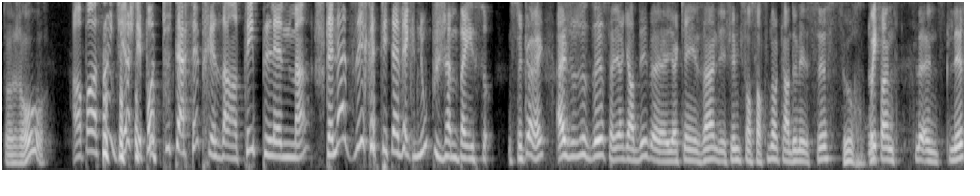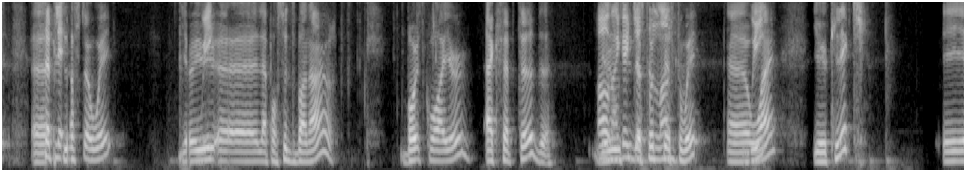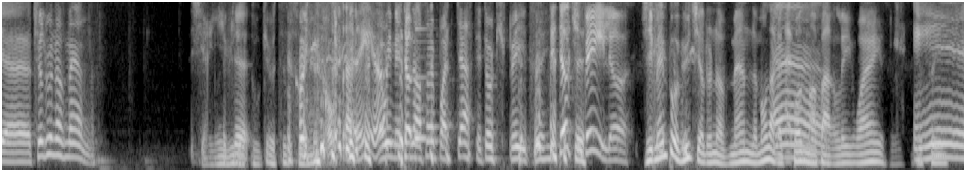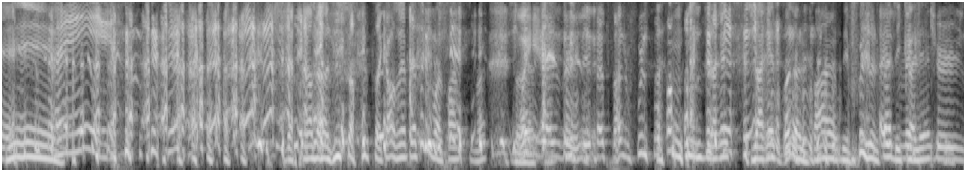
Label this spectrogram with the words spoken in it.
Toujours. En passant, Guilla, je t'ai pas tout à fait présenté pleinement. Je tenais à dire que t'es avec nous, puis j'aime bien ça. C'est correct. Hey, je veux juste dire, je suis allé regarder euh, il y a 15 ans les films qui sont sortis donc en 2006. Tour. Je vais faire une petite, une petite liste. S'il te plaît. Flushed Away. Il y a eu euh, La poursuite du bonheur. Boy Squire. Accepted. Il y a Oh eu my aussi God, The Justin Long. Euh, Oui. Ouais. Il y a eu Click. Et euh, Children of Men. J'ai rien vu que- de Tokyo. Grosse année, hein? Oui, mais tu lances un podcast, t'es occupé, tu sais. T'es occupé, là. J'ai même pas vu Children of Men. Le monde n'arrête pas de m'en Ah. parler. Ouais, c'est- je sais. Hein. Hein? Bertrand Danger sorti de ce corps. J'ai l'impression qu'il va le faire souvent. Je l'ai fait sans le vouloir. J'arrête pas de le faire. Des fois, je le fais à des collègues.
